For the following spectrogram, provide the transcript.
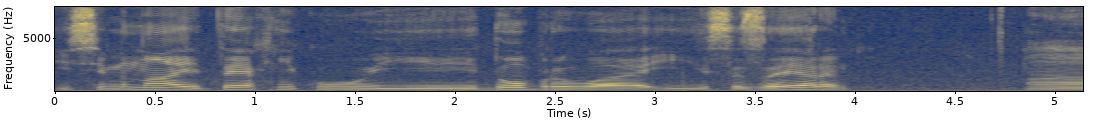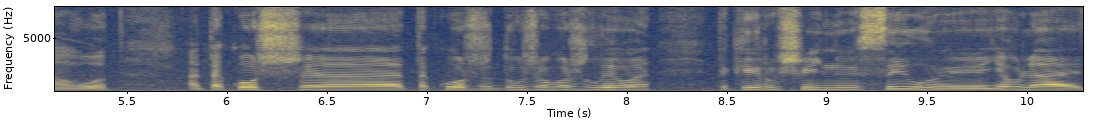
і сімена, і техніку, і добрива, і СЗРи. А, от. а також, е, також дуже важливо такою рушійною силою є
